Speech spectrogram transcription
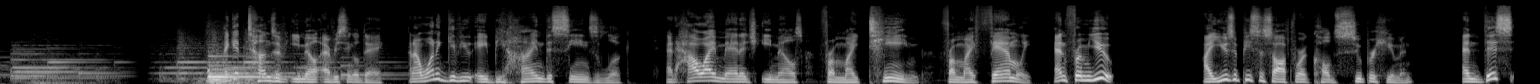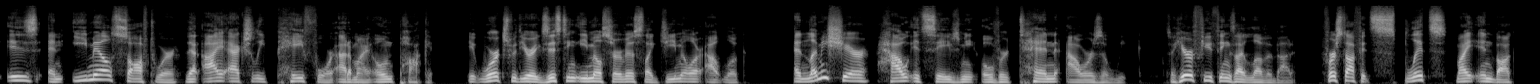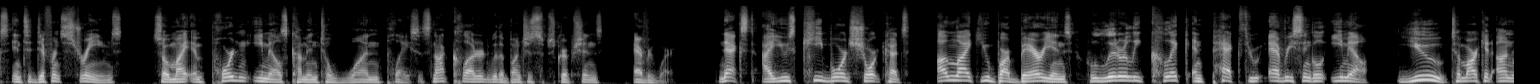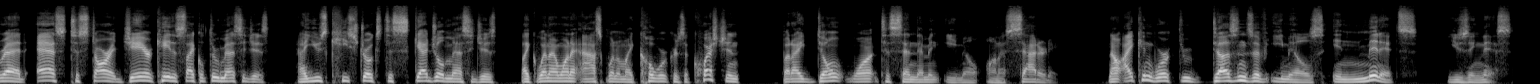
I get tons of email every single day, and I want to give you a behind the scenes look at how I manage emails from my team, from my family, and from you. I use a piece of software called Superhuman and this is an email software that I actually pay for out of my own pocket. It works with your existing email service like Gmail or Outlook. And let me share how it saves me over 10 hours a week. So here are a few things I love about it. First off, it splits my inbox into different streams. So my important emails come into one place. It's not cluttered with a bunch of subscriptions everywhere. Next, I use keyboard shortcuts, unlike you barbarians who literally click and peck through every single email. U to mark it unread, S to star it, J or K to cycle through messages. I use keystrokes to schedule messages, like when I want to ask one of my coworkers a question, but I don't want to send them an email on a Saturday. Now, I can work through dozens of emails in minutes using this.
